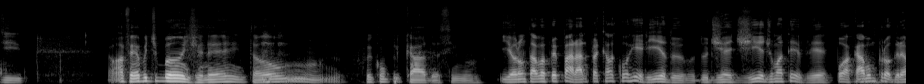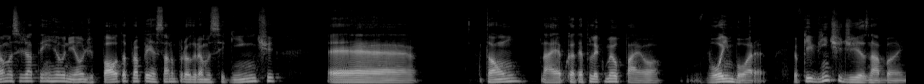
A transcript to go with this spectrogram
de- é uma verba de band, né? Então foi complicado assim. E eu não estava preparado para aquela correria do, do dia a dia de uma TV. Pô, acaba um programa, você já tem reunião de pauta para pensar no programa seguinte. É, Então, na época, até falei com meu pai: ó, vou embora. Eu fiquei 20 dias na Band.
